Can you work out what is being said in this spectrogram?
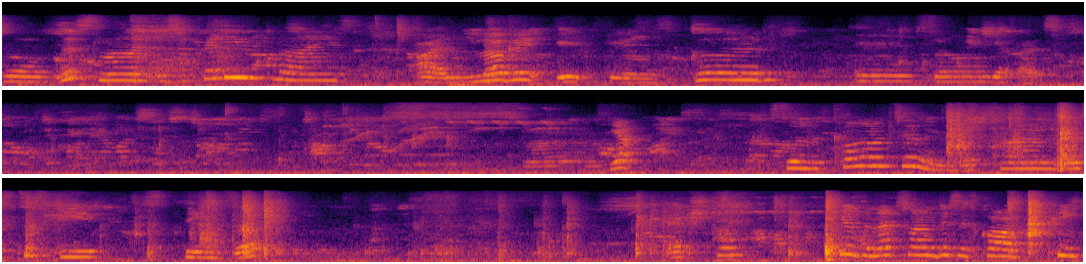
So this slime is pretty nice. I love it. It feels good. And so yeah guys. Yeah. So let's go on to the next one just to speed things up. Extra. Here's the next one. This is called pink.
